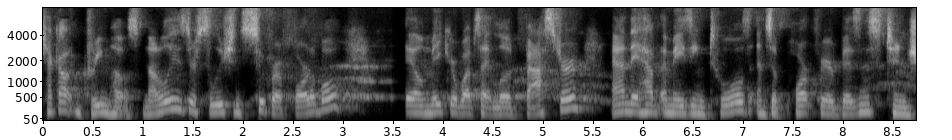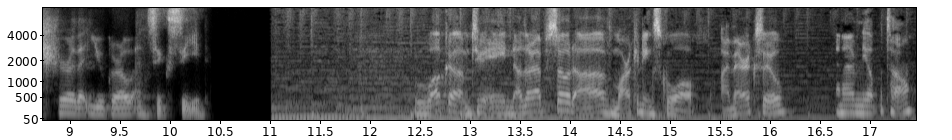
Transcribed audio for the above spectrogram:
check out DreamHost. Not only is their solution super affordable, it'll make your website load faster, and they have amazing tools and support for your business to ensure that you grow and succeed. Welcome to another episode of Marketing School. I'm Eric Siu. And I'm Neil Patel.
